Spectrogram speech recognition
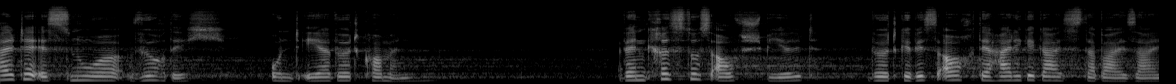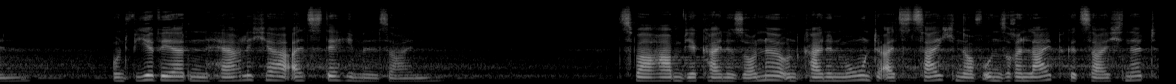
halte es nur würdig und er wird kommen. Wenn Christus aufspielt, wird gewiss auch der Heilige Geist dabei sein und wir werden herrlicher als der Himmel sein. Zwar haben wir keine Sonne und keinen Mond als Zeichen auf unseren Leib gezeichnet,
